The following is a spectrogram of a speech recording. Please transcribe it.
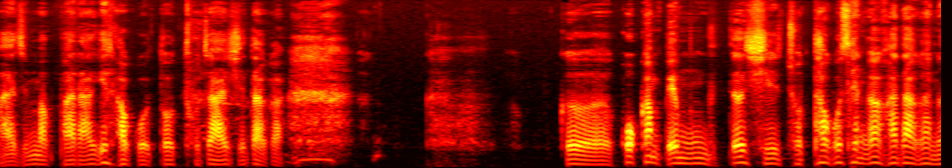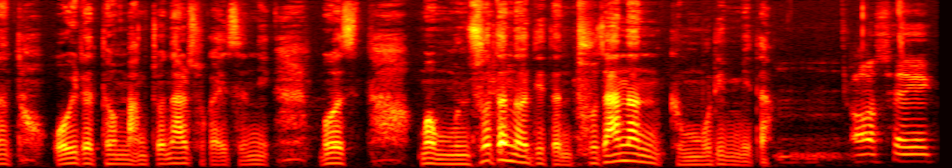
마지막 발악이라고 또 투자하시다가 그 꽃감 빼먹듯이 좋다고 생각하다가는 오히려 더 망존할 수가 있으니 뭐, 뭐 문수든 어디든 투자는 금물입니다. 음, 아, 새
